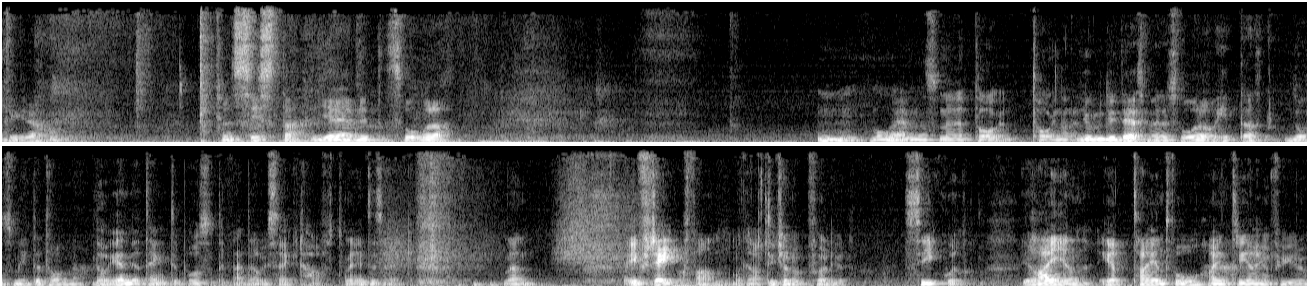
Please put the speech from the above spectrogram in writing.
fyra. Den sista, jävligt svåra. Mm. Många ämnen som är tagen, tagna. Jo, men det är det som är det svåra, att hitta de som inte är tagna. Det var en jag tänkte på så tänkte jag, det har vi säkert haft, men jag är inte säker. Men i och för sig, vad fan, man kan alltid köra uppföljare. Sequel. Hajen 1, Hajen 2, Hajen 3, Hajen 4.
